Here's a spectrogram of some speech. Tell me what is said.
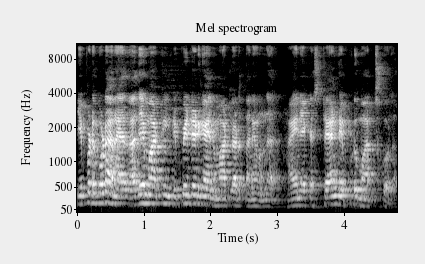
ఇప్పుడు కూడా ఆయన అదే మాటలు రిపీటెడ్గా ఆయన మాట్లాడుతూనే ఉన్నారు. ఆయన యొక్క స్టాండ్ ఎప్పుడూ మార్చుకోవాలి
